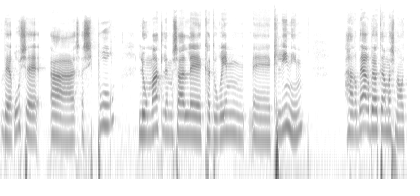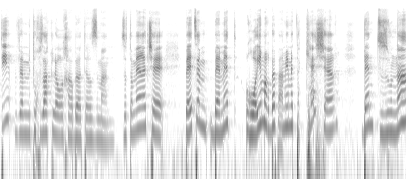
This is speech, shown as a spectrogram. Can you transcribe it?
והראו שהשיפור לעומת למשל כדורים אה, קליניים הרבה הרבה יותר משמעותי ומתוחזק לאורך הרבה יותר זמן. זאת אומרת שבעצם באמת רואים הרבה פעמים את הקשר בין תזונה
